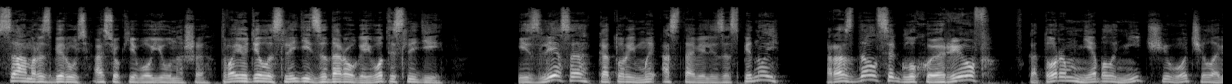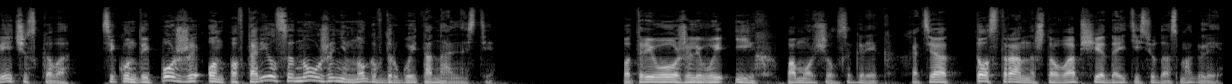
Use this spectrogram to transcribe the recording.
«Сам разберусь», — осек его юноша. «Твое дело следить за дорогой, вот и следи». Из леса, который мы оставили за спиной, раздался глухой рев, в котором не было ничего человеческого. Секундой позже он повторился, но уже немного в другой тональности. «Потревожили вы их», — поморщился Грек. «Хотя то странно, что вообще дойти сюда смогли.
